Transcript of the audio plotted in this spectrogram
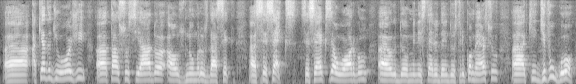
Uh, a queda de hoje está uh, associada aos números da uh, CSEX. CSEX é o órgão uh, do Ministério da Indústria e Comércio que divulgou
